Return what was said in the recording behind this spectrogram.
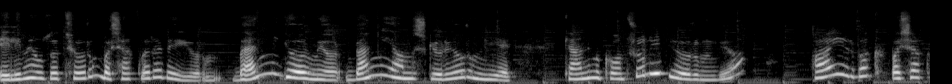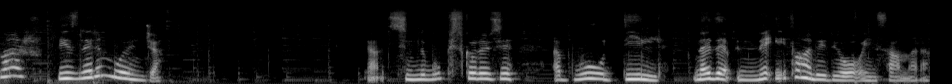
elimi uzatıyorum başaklara değiyorum. Ben mi görmüyorum, ben mi yanlış görüyorum diye kendimi kontrol ediyorum diyor. Hayır bak başaklar dizlerim boyunca. Yani şimdi bu psikoloji, bu dil ne de ne ifade ediyor o insanlara?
